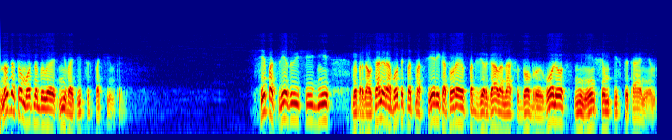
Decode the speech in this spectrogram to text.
Но зато можно было не возиться с починкой. Все последующие дни мы продолжали работать в атмосфере, которая подвергала нашу добрую волю не меньшим испытаниям.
